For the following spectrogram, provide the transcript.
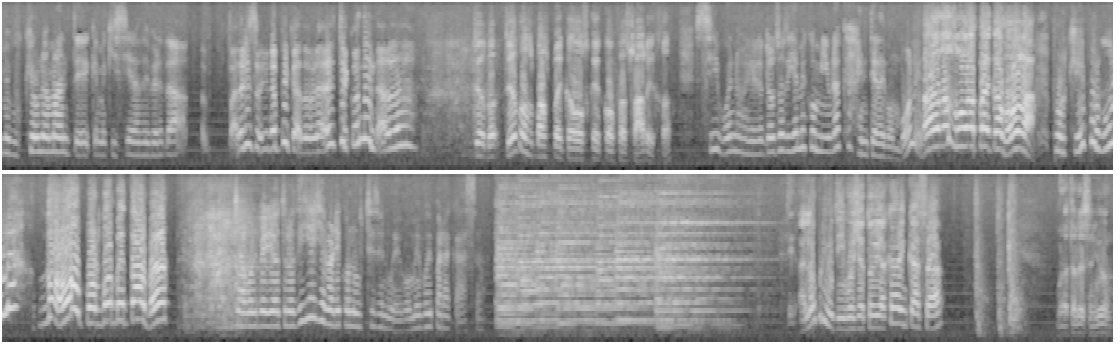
Me busqué un amante que me quisiera de verdad. Padre, soy una pecadora, estoy condenada. ¿Tienes más pecados que confesar, hija? Sí, bueno, el otro día me comí una caja entera de bombones. ¡Eres una pecadora! ¿Por qué? ¿Por gula? No, por no invitarme. Ya volveré otro día y hablaré con usted de nuevo. Me voy para casa. Eh, aló, primitivo, ya estoy acá en casa. Buenas tardes, señor.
